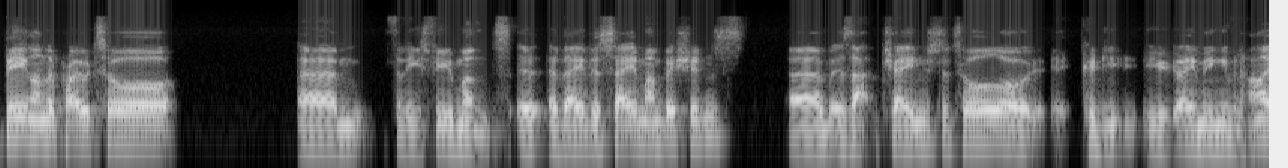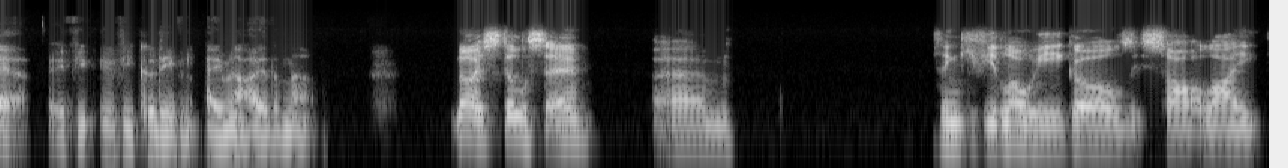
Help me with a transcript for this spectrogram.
Being on the pro tour um, for these few months, are they the same ambitions? Um, has that changed at all, or could you you aiming even higher if you if you could even aim higher than that? No, it's still the same. Um, I think if you lower your goals, it's sort of like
